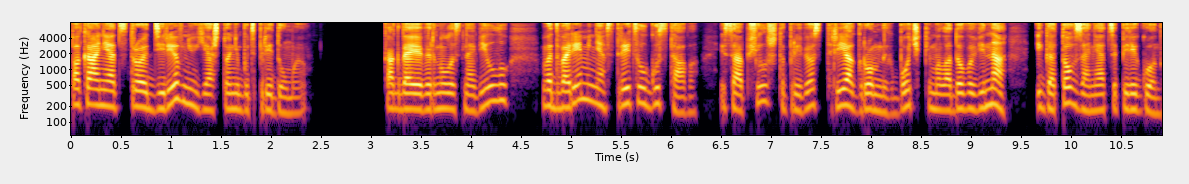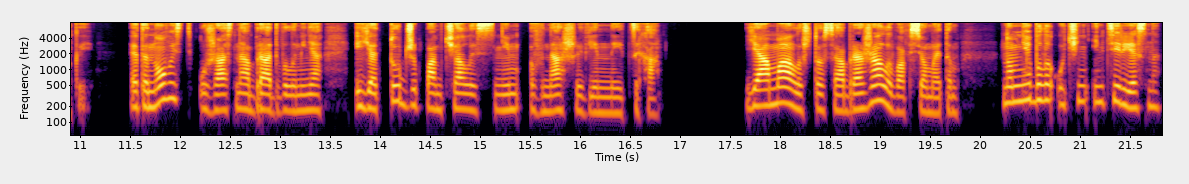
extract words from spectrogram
Пока они отстроят деревню, я что-нибудь придумаю. Когда я вернулась на виллу, во дворе меня встретил Густаво и сообщил, что привез три огромных бочки молодого вина и готов заняться перегонкой. Эта новость ужасно обрадовала меня, и я тут же помчалась с ним в наши винные цеха. Я мало что соображала во всем этом, но мне было очень интересно,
